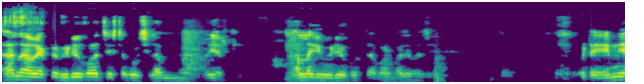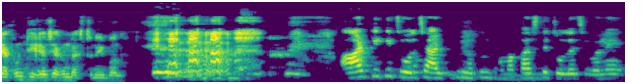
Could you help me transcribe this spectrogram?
হ্যাঁ না ওই একটা ভিডিও করার চেষ্টা করছিলাম ওই আর কি। ভালো লাগে ভিডিও করতে আমার মাঝে মাঝে। ওটা এমনি এখন ঠিক আছে এখন ব্যস্ত নেই বলো। আর কি কি চলছে আর কি নতুন ধামাকা আসতে চলেছে? মানে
